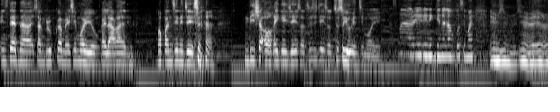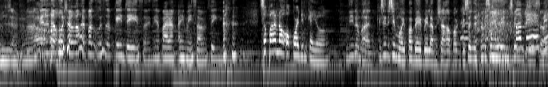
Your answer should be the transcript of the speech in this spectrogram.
Instead na isang group kami, si Moy yung kailangan mapansin ni Jason na hindi siya okay kay Jason. So si Jason, susuyuin si Moy. Tapos maririnig nyo na lang po si Moy. Ganun na po siya makipag-usap kay Jason. Yung parang, ay, may something na. So, parang na-awkward din kayo. Hindi naman. Kasi si Moy, pabebe lang siya kapag gusto niya suyuin siya ni Jason. Pabebe?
